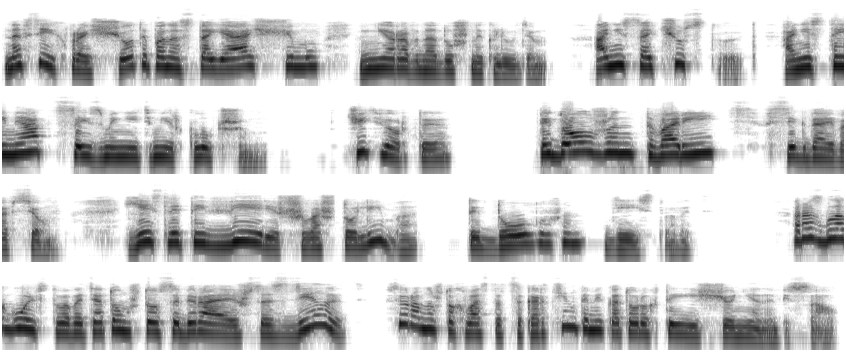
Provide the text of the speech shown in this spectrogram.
на все их просчеты, по-настоящему неравнодушны к людям. Они сочувствуют, они стремятся изменить мир к лучшему. Четвертое. Ты должен творить всегда и во всем. Если ты веришь во что-либо, ты должен действовать. Разглагольствовать о том, что собираешься сделать, все равно, что хвастаться картинками, которых ты еще не написал.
